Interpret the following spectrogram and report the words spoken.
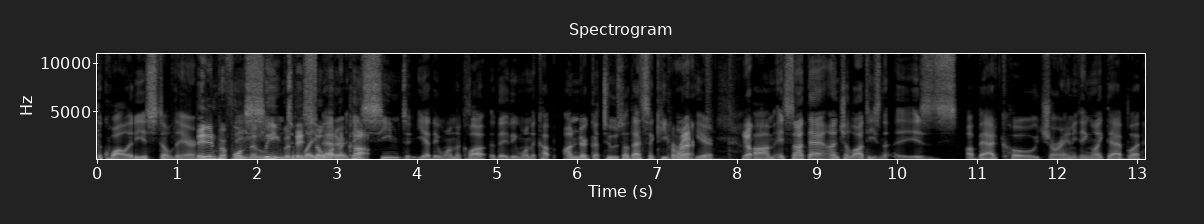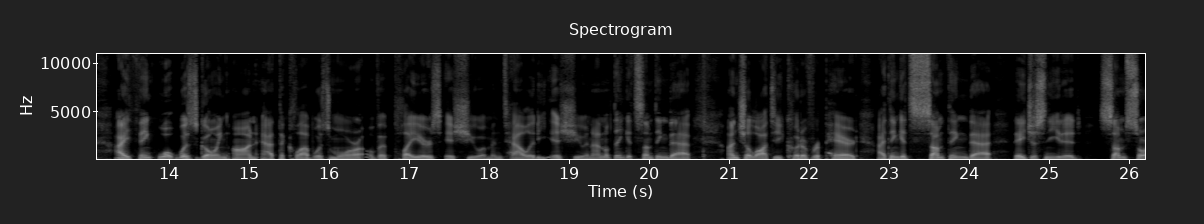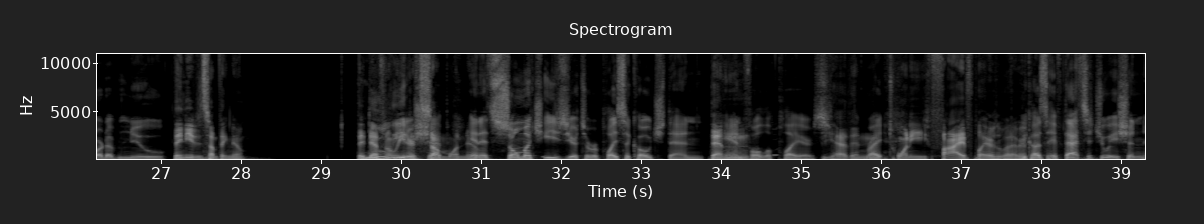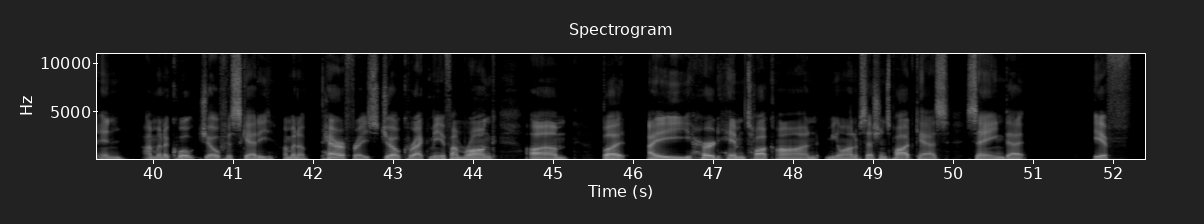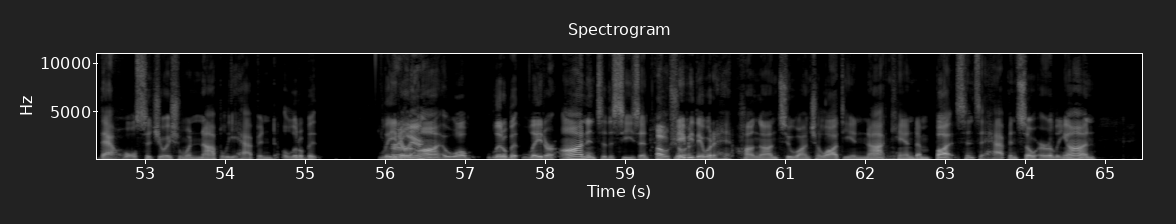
The quality is still there. They didn't perform They in the league, but to they play still better. won the cup. They seem to, yeah, they won the club. They, they won the cup under Gattuso. That's the key point here. Yep. Um, it's not that Ancelotti's n- is a bad coach or anything like that, but I think what was going on at the club was more of a players issue, a mentality issue, and I don't think it's something that Ancelotti could have repaired. I think it's something that they just needed some sort of new They needed something new. They New definitely needed leadership, someone new. and it's so much easier to replace a coach than Than- a handful of players. yeah, then Right. 25 players or whatever. Because if that situation, and I'm going to quote Joe Fischetti, I'm going to paraphrase Joe, correct me if I'm wrong, um, but I heard him talk on Milan Obsessions podcast saying that if that whole situation with Napoli happened a little bit later Earlier? on, well, a little bit later on into the season, Oh, sure. maybe they would have hung on to Ancelotti and not canned him. But since it happened so early on,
